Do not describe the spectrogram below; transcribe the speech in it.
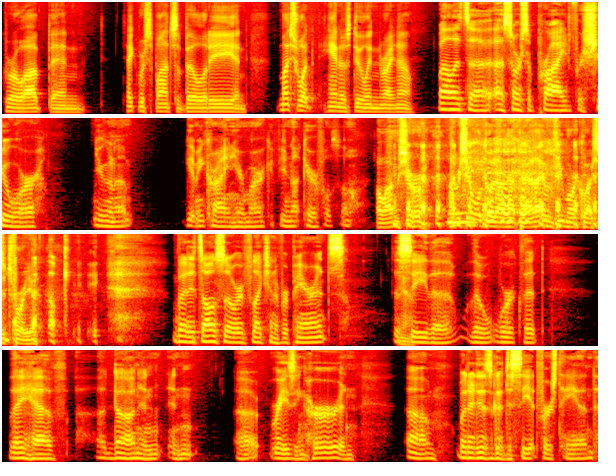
grow up and take responsibility and much what Hannah's doing right now? Well, it's a, a source of pride for sure. You're gonna get me crying here, Mark, if you're not careful. So Oh, I'm sure. I'm sure we'll go down that path. I have a few more questions for you. okay, but it's also a reflection of her parents to Yeah. see the the work that they have uh, done in in uh, raising her, and um, but it is good to see it firsthand.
